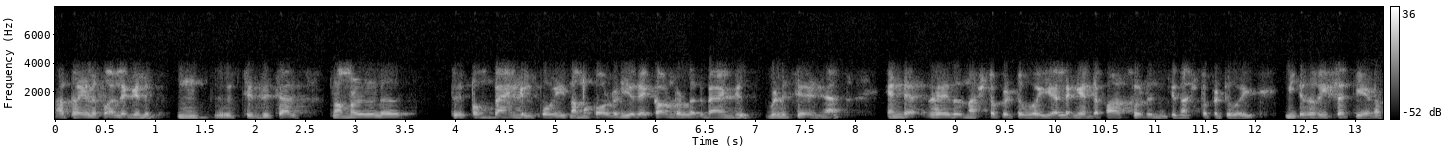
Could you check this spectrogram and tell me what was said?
അത്ര എളുപ്പമല്ലെങ്കിലും ചിന്തിച്ചാൽ നമ്മൾ ഇപ്പം ബാങ്കിൽ പോയി നമുക്ക് ഓൾറെഡി ഒരു അക്കൗണ്ട് ഉള്ള ഒരു ബാങ്കിൽ വിളിച്ചു കഴിഞ്ഞാൽ എന്റെ ഇത് നഷ്ടപ്പെട്ടു പോയി അല്ലെങ്കിൽ എന്റെ പാസ്വേഡ് എനിക്ക് നഷ്ടപ്പെട്ടു പോയി എനിക്കത് റീസെറ്റ് ചെയ്യണം.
